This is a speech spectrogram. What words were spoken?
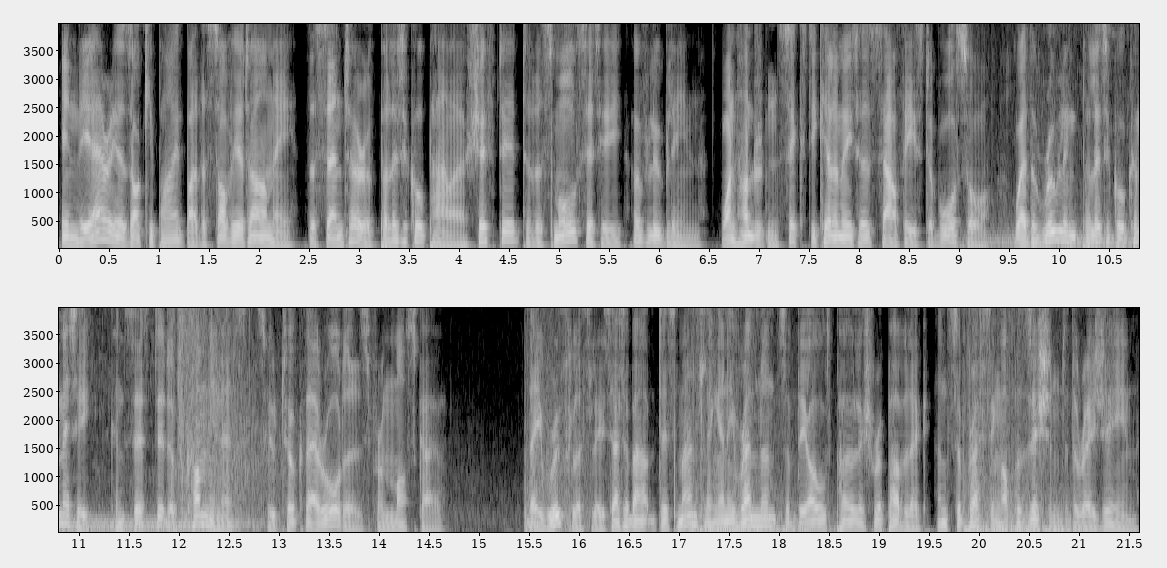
In the areas occupied by the Soviet army, the center of political power shifted to the small city of Lublin, 160 kilometers southeast of Warsaw, where the ruling political committee consisted of communists who took their orders from Moscow. They ruthlessly set about dismantling any remnants of the old Polish Republic and suppressing opposition to the regime.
